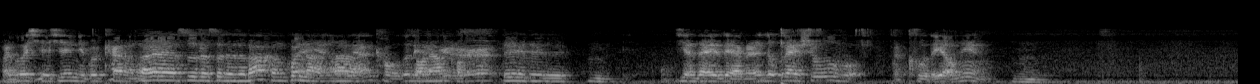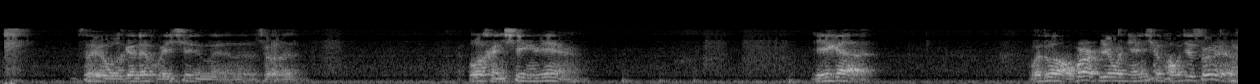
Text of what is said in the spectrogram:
还给我写信，你不是看了吗？哎，是的，是的，是，他很困难啊，两口子两口人，对对对，嗯。现在两个人都不太舒服，苦得要命。嗯。所以我跟他回信呢，说我很幸运，一个我的老伴儿比我年轻好几岁了。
